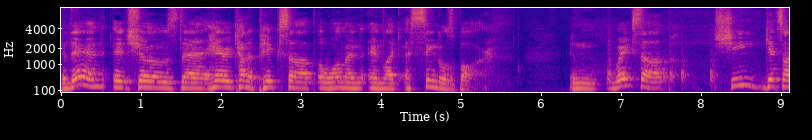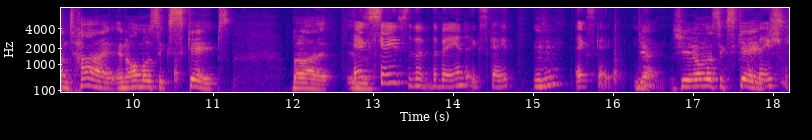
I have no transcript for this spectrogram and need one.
And then it shows that Harry kind of picks up a woman in like a singles bar and wakes up. She gets untied and almost escapes, but Escapes the the band Escape. Mm-hmm. Escape. yeah, she almost escapes,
